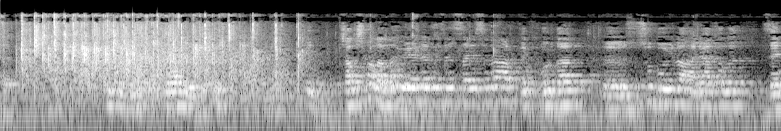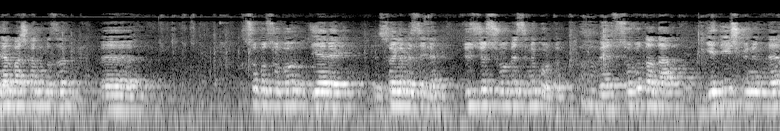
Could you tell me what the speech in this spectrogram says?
E, bu şekilde devam ediyoruz. Çalışma alanında üyelerimizin sayısını arttık. Burada e, su boyuyla alakalı Zeynel Başkanımızın e, Subu Subu diyerek söylemesiyle Düzce Şubesini kurduk. Ve Subu'da da 7 iş gününde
